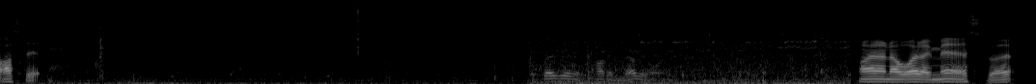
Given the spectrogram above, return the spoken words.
Lost it. Another one. I don't know what I missed, but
